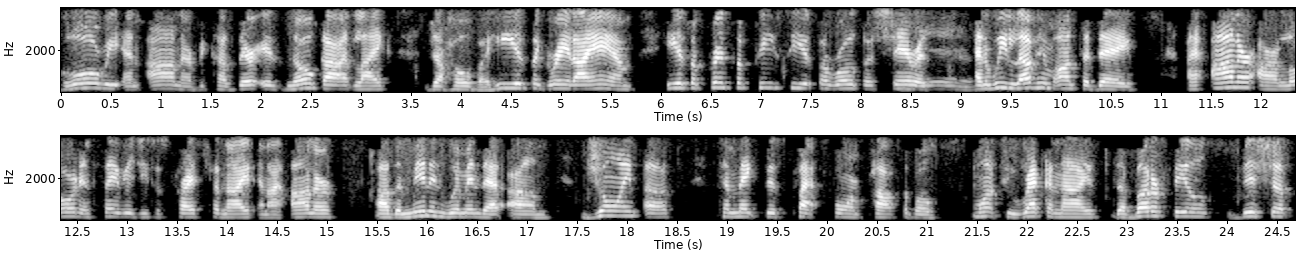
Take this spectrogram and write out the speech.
glory, and honor because there is no God like Jehovah. He is the great I am. He is the Prince of Peace. He is the Rose of Sharon. Yes. And we love him on today. I honor our Lord and Savior Jesus Christ tonight, and I honor uh, the men and women that um, join us to make this platform possible. Want to recognize the Butterfield Bishop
